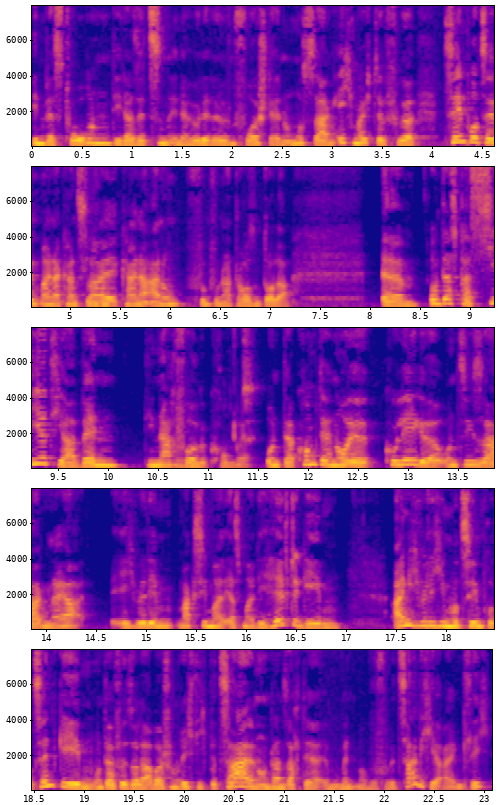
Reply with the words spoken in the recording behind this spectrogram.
Investoren, die da sitzen in der Höhle der Löwen vorstellen und musst sagen, ich möchte für zehn Prozent meiner Kanzlei, mhm. keine Ahnung, 500.000 Dollar ähm, und das passiert ja, wenn die Nachfolge mhm. kommt. Ja. Und da kommt der neue Kollege und Sie sagen, naja, ich will dem maximal erstmal die Hälfte geben. Eigentlich will ich ihm nur zehn Prozent geben und dafür soll er aber schon richtig bezahlen. Und dann sagt er, im Moment mal, wofür bezahle ich hier eigentlich?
